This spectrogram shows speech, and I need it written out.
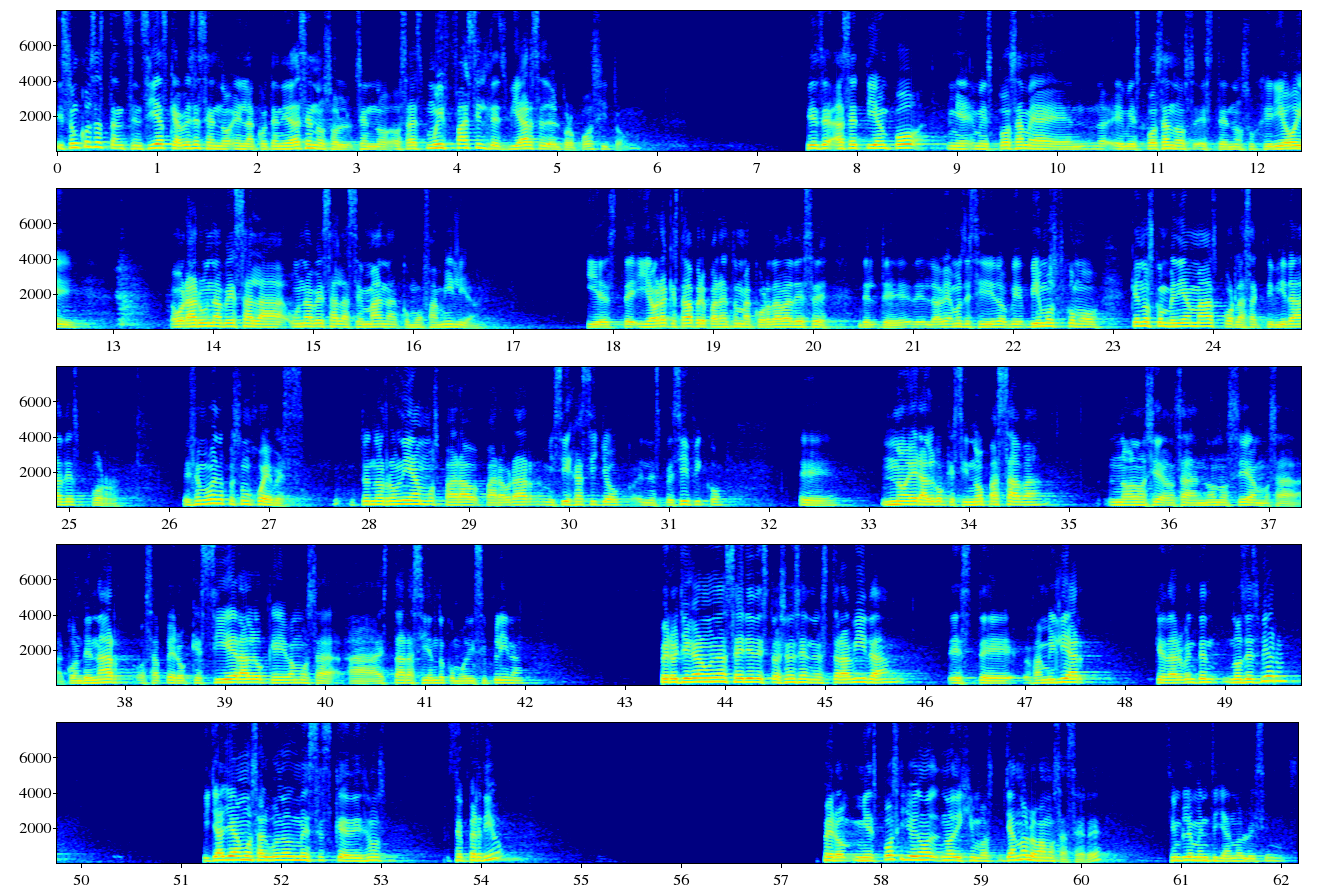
Y son cosas tan sencillas que a veces en, la cotidianidad se nos, o sea, es muy fácil desviarse del propósito. Fíjense, hace tiempo mi, esposa, eh, mi esposa nos, este, nos sugirió y orar una vez, a la, una vez a la semana como familia. Y, este, y ahora que estaba preparando me acordaba de ese, lo habíamos decidido, vimos como qué nos convenía más por las actividades, por, decimos, bueno, pues un jueves, entonces nos reuníamos para, orar, mis hijas y yo en específico. Eh, no era algo que si no pasaba, no nos, íbamos a, condenar, o sea, pero que sí era algo que íbamos a, a, estar haciendo como disciplina. Pero llegaron una serie de situaciones en nuestra vida este, familiar que de repente nos desviaron. Y ya llevamos algunos meses que decimos, se perdió. Pero mi esposa y yo no, dijimos, ya no lo vamos a hacer, ¿eh? Simplemente ya no lo hicimos.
